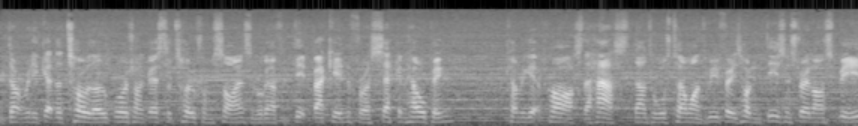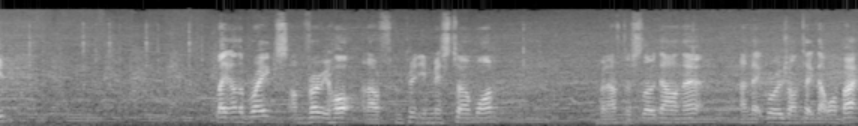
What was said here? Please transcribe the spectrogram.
We don't really get the toe, though. Grosjean gets the toe from Sainz, so we're going to have to dip back in for a second helping. Can we get past the Haas down towards turn one? To be fair, he's holding decent straight line speed. Late on the brakes. I'm very hot, and I've completely missed turn one. I'm going to have to slow down there and let Grosjean take that one back.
